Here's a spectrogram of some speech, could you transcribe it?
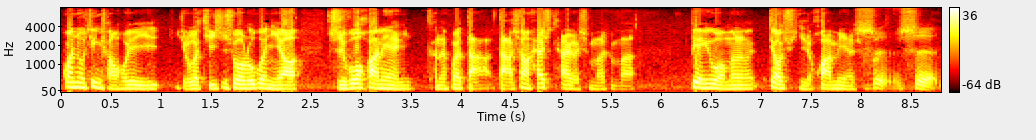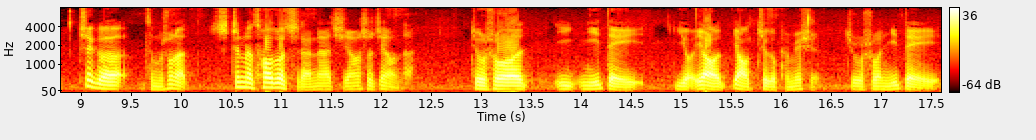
观众进场会有个提示说，如果你要直播画面，你可能会打打上 hashtag 什么什么，便于我们调取你的画面。是是，这个怎么说呢？真的操作起来呢，实际上是这样的，就是说你你得有要要这个 permission，就是说你得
